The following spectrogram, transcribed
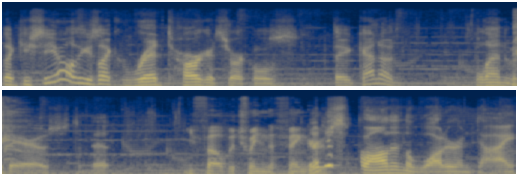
Like you see all these like red target circles, they kind of blend with the arrows just a bit. you fell between the Did I just spawn in the water and die?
